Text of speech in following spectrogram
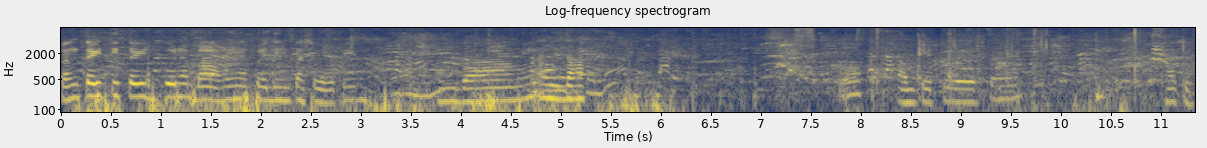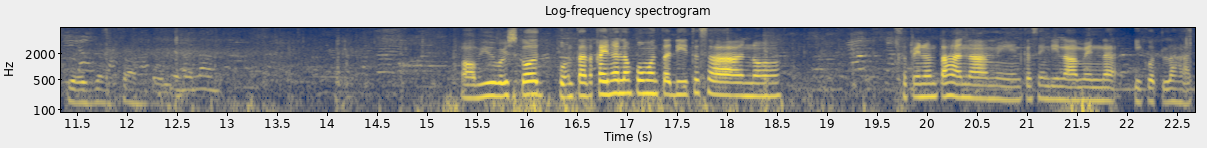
Pang 33rd po na bahay na pwedeng pasukin. Ang dami. Anda. Amphitheater. Happy present sample. Mga viewers ko, punta kayo na lang pumunta dito sa ano sa pinuntahan namin kasi hindi namin na ikot lahat.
